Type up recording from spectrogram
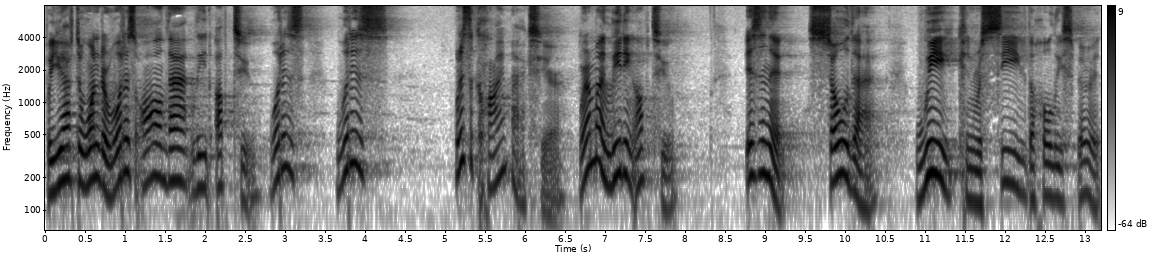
But you have to wonder what does all that lead up to? What is, what is, what is the climax here? Where am I leading up to? Isn't it so that we can receive the Holy Spirit?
